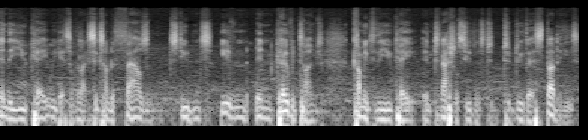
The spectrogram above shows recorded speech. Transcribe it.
in the UK. We get something like 600,000 students, even in COVID times, coming to the UK, international students, to, to do their studies.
